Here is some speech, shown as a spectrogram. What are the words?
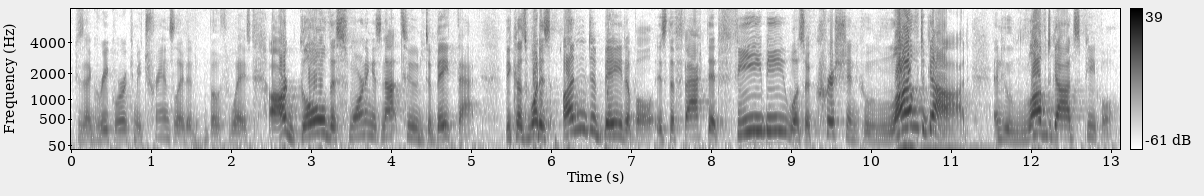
because that Greek word can be translated both ways. Our goal this morning is not to debate that, because what is undebatable is the fact that Phoebe was a Christian who loved God and who loved God's people.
